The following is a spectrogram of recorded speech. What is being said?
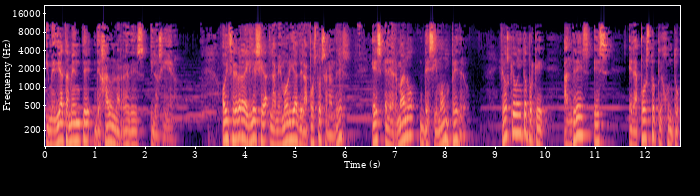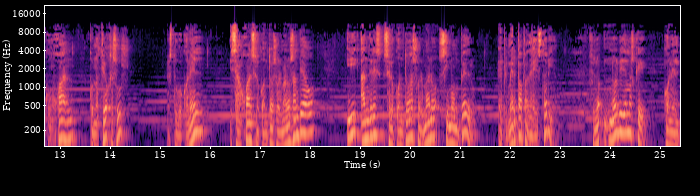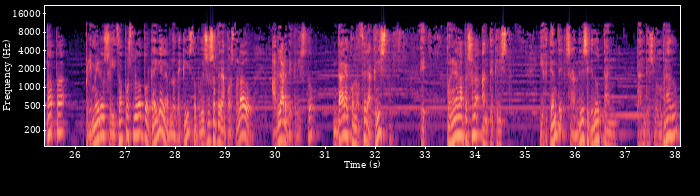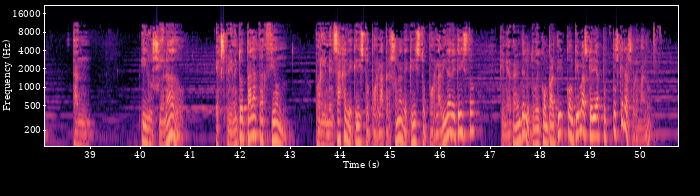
Inmediatamente dejaron las redes y lo siguieron. Hoy celebra la Iglesia la memoria del apóstol San Andrés. Es el hermano de Simón Pedro. Fijaos qué bonito porque Andrés es el apóstol que junto con Juan conoció a Jesús. Estuvo con él y San Juan se lo contó a su hermano Santiago y Andrés se lo contó a su hermano Simón Pedro, el primer papa de la historia. No, no olvidemos que con el papa primero se hizo apostolado porque alguien le habló de Cristo, porque eso es hacer apostolado, hablar de Cristo, dar a conocer a Cristo, eh, poner a la persona ante Cristo. Y efectivamente San Andrés se quedó tan, tan deslumbrado, tan ilusionado, experimentó tal atracción por el mensaje de Cristo, por la persona de Cristo, por la vida de Cristo, que inmediatamente lo tuve que compartir con quien más quería, pues, pues que era su hermano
